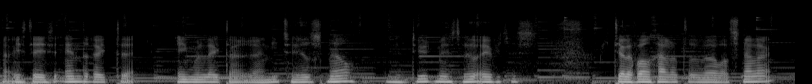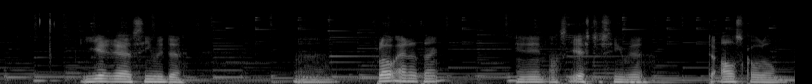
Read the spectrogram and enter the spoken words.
Nou is deze Android emulator niet zo heel snel. Dus het duurt meestal heel eventjes telefoon gaat het wel wat sneller. Hier uh, zien we de uh, flow editor. En als eerste zien we de als kolom.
